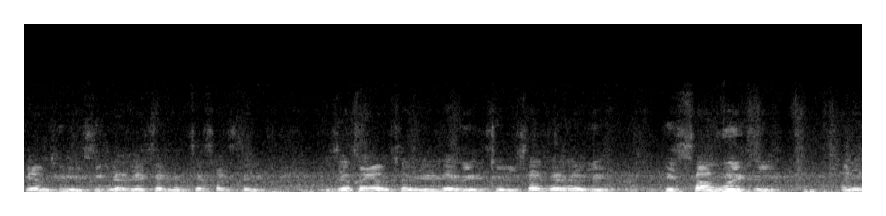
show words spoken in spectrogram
की आमची मिटिंग झाल्याच्यानंतर सांगता येईल. जो काही आमचा निर्णय होईल ती विचारधारा होईल ही सामूहिक होईल. आणि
